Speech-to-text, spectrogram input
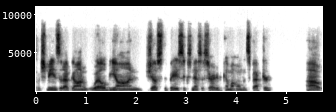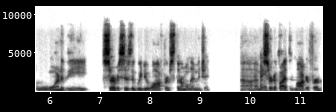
which means that I've gone well beyond just the basics necessary to become a home inspector. Uh, one of the services that we do offer is thermal imaging. Uh, I'm a certified thermographer.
